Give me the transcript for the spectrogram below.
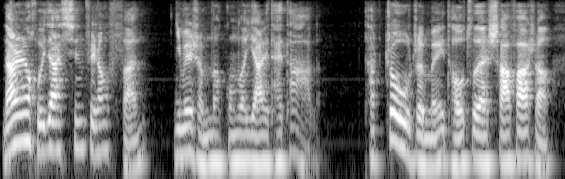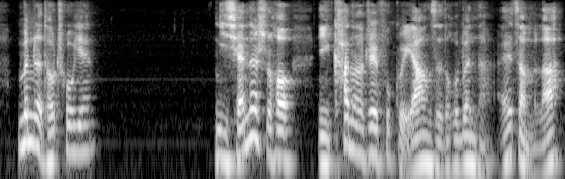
男人回家心非常烦，因为什么呢？工作压力太大了。他皱着眉头坐在沙发上，闷着头抽烟。以前的时候，你看到这副鬼样子，都会问他：“哎，怎么了？”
